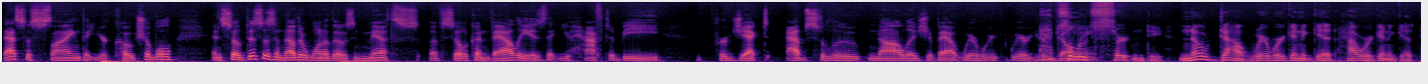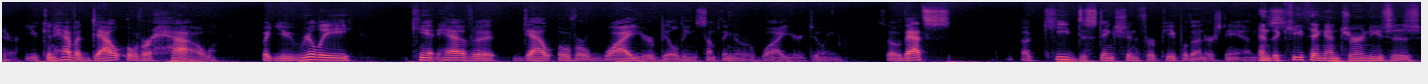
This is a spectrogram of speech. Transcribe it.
that's a sign that you're coachable. And so this is another one of those myths of Silicon Valley is that you have to be project absolute knowledge about where we're, where you're Absolute going. Absolute certainty, no doubt where we're going to get, how we're going to get there. You can have a doubt over how, but you really can't have a doubt over why you're building something or why you're doing. So that's a key distinction for people to understand. And the key thing on journeys is,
